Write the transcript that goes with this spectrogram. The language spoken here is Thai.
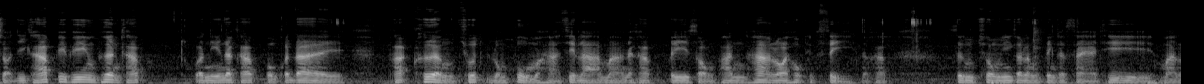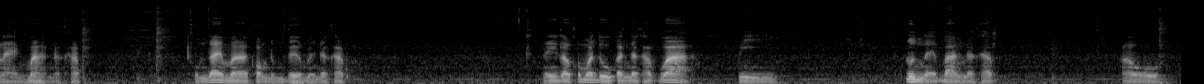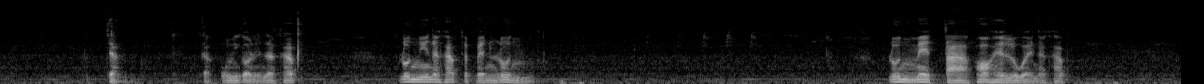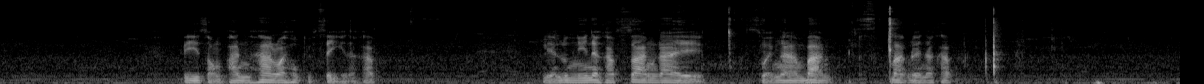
สวัสดีครับพี่พี่เพื่อนครับ วันนี้นะครับผมก็ได้พระเครื่องชุดหลวงปู่มหาศิลามานะครับ ปี 2564 นะครับ ซึ่งช่วงนี้กำลังเป็นกระแสที่มาแรงมากนะครับ ผมได้มากล่องเดิมๆเลยนะครับในนี้เราก็มาดูกันนะครับว่ามีรุ่นไหนบ้างนะครับ เอาจากจากองค์นี้ก่อนเลยนะครับ รุ่นนี้นะครับจะเป็นรุ่น รุ่นเมตตาพ่อให้รวยนะครับ ปี 2564 นะครับ เหรียญรุ่นนี้นะครับสร้างได้สวยงามบ้านมากเลยนะครับ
